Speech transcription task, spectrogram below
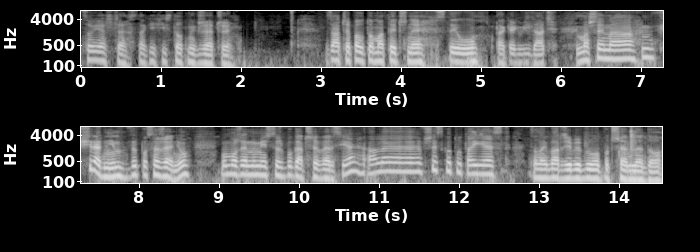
Co jeszcze z takich istotnych rzeczy? Zaczep automatyczny z tyłu, tak jak widać. Maszyna w średnim wyposażeniu, bo możemy mieć też bogatsze wersje, ale wszystko tutaj jest, co najbardziej by było potrzebne do,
